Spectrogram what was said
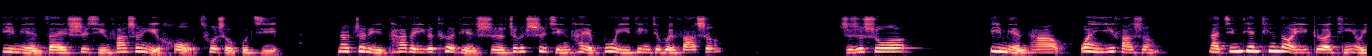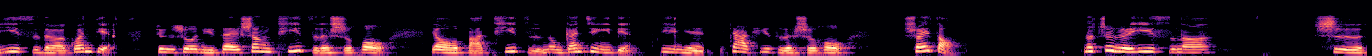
避免在事情发生以后措手不及。那这里它的一个特点是，这个事情它也不一定就会发生，只是说避免它万一发生。那今天听到一个挺有意思的观点，就是说你在上梯子的时候要把梯子弄干净一点。避免下梯子的时候摔倒，那这个意思呢是，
